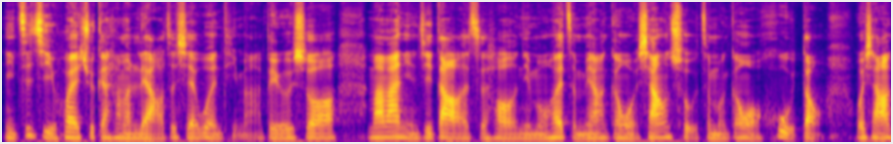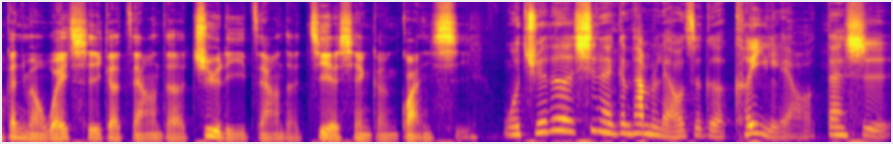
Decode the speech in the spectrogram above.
你自己会去跟他们聊这些问题吗？比如说，妈妈年纪到了之后，你们会怎么样跟我相处？怎么跟我互动？我想要跟你们维持一个怎样的距离？怎样的界限跟关系？我觉得现在跟他们聊这个可以聊，但是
